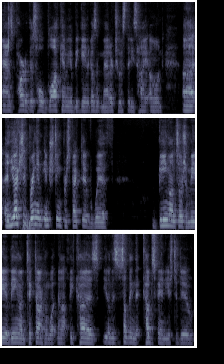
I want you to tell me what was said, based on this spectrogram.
as part of this whole block having a big game, it doesn't matter to us that he's high owned. Uh, and you actually bring an interesting perspective with being on social media, being on TikTok and whatnot, because you know this is something that Cubs fan used to do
